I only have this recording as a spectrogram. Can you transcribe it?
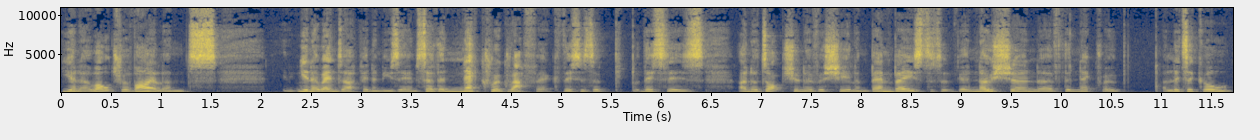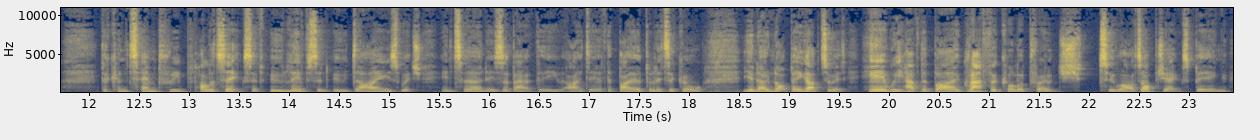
you know, ultra violence you know end up in a museum. So the necrographic this is a this is an adoption of Achille Mbembe's notion of the necro political, the contemporary politics of who lives and who dies, which in turn is about the idea of the biopolitical, you know, not being up to it. Here we have the biographical approach to art objects being,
